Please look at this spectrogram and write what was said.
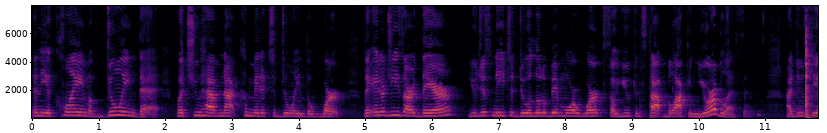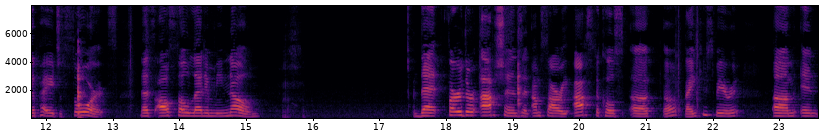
and the acclaim of doing that, but you have not committed to doing the work. The energies are there. You just need to do a little bit more work so you can stop blocking your blessings. I do see a page of swords that's also letting me know that further options and I'm sorry, obstacles, uh, oh, thank you, Spirit, um, and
